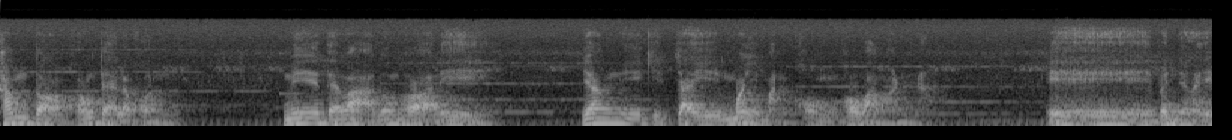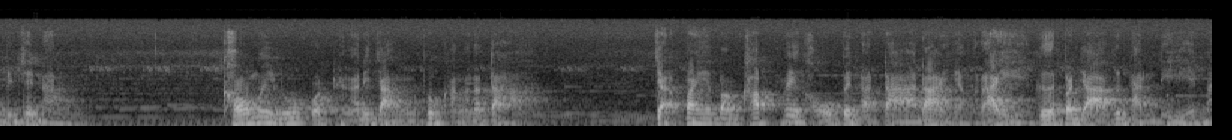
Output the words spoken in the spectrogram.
คำตอบของแต่ละคน มีแต่ว่าหลวงพ่อนี่ยังมีจิตใจไม่มั่นคงเขาะว่ามันนะเอ๊ะ เป็นยังไงจะเป็นเช่นนั้น เขาไม่รู้กฎแห่งอนิจจังทุกขังอนัตตา จะไปบังคับให้เขาเป็นอัตตาได้อย่างไร เกิดปัญญาขึ้นทันทีเห็นไหม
